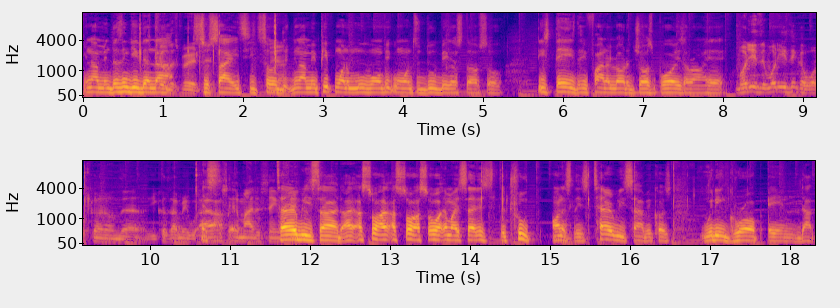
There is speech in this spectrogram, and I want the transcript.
You know what I mean? Doesn't give them that the society. So, Yeah. you know what I mean? People want to move on. People want to do bigger stuff. So, these days, they find a lot of Jos boys around here. What do you th- What do you think of what's going on there? Because I mean, I asked MI the same? terribly thing? sad. I, I saw, I saw, I saw what MI said. It's the truth. Honestly, it's terribly sad because we didn't grow up in that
